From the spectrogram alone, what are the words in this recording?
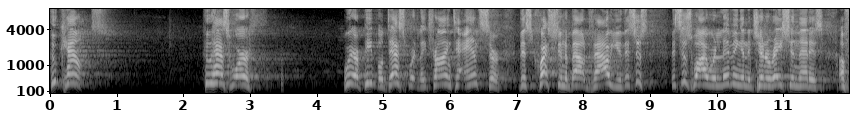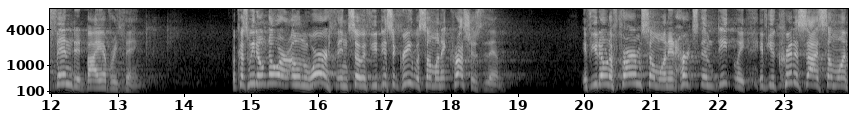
Who counts? Who has worth? We are people desperately trying to answer this question about value. This is, this is why we're living in a generation that is offended by everything. Because we don't know our own worth, and so if you disagree with someone, it crushes them. If you don't affirm someone, it hurts them deeply. If you criticize someone,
